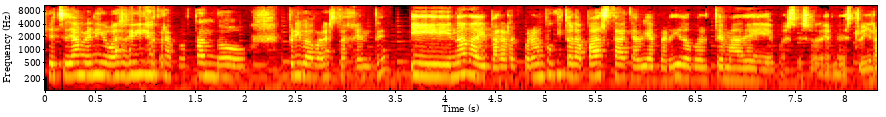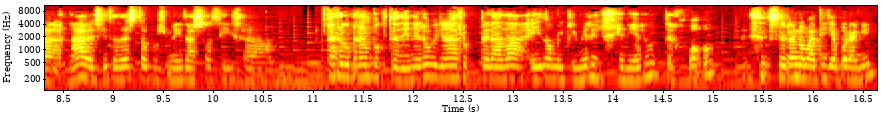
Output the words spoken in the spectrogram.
de hecho, ya me ido a seguir transportando prima para esta gente. Y nada, y para recuperar un poquito la pasta que había perdido por el tema de, pues eso, de me destruyeron las naves y todo esto, pues me he ido a Socis a, a recuperar un poquito de dinero. Y una recuperada he ido a mi primer ingeniero del juego, será novatilla por aquí.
